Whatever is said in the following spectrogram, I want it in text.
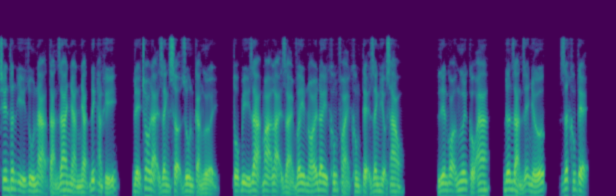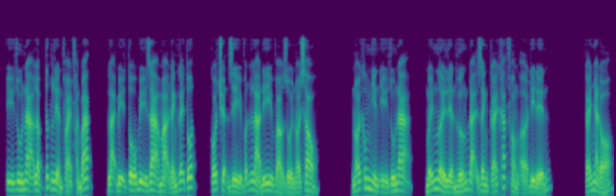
Trên thân ý dù nạ tản ra nhàn nhạt đích hàn khí, để cho đại danh sợ run cả người, tổ bị dạ mạ lại giải vây nói đây không phải không tệ danh hiệu sao? Liền gọi ngươi cầu a, đơn giản dễ nhớ, rất không tệ. Ý dù nạ lập tức liền phải phản bác, lại bị tổ bị dạ mạ đánh gãy tốt, có chuyện gì vẫn là đi vào rồi nói sau. Nói không nhìn ý dù nạ mấy người liền hướng đại danh cái khác phòng ở đi đến. Cái nhà đó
